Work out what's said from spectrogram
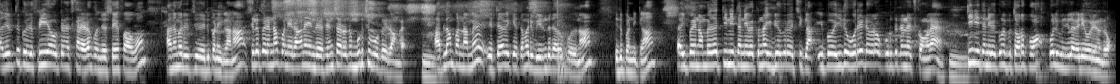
அது எடுத்து கொஞ்சம் ஃப்ரீயாக விட்டுன்னு வச்சுக்கோங்க. இடம் கொஞ்சம் சேஃப் ஆகும். அந்த மாதிரி இது பண்ணிக்கலாம்னா சில பேர் என்ன பண்ணிடுறாங்கன்னா இந்த சென்சார் வந்து முடிச்சு போட்டுடுறாங்க. அப்படிலாம் பண்ணாமல் தேவைக்கு ஏற்ற மாதிரி இப்படி இருந்துட்டாவே போதுன்னா இது பண்ணிக்கலாம். இப்போ நம்ம ஏதாவது தீனி தண்ணி வைக்கணும்னா இப்படியே கூட வச்சுக்கலாம். இப்போ இது ஒரே டவராக கொடுத்துட்டேன்னு வச்சுக்கோங்களேன். தீனி தண்ணி வைக்கும் இப்போ திறப்போம் கோழி குஞ்சுலாம் வெளியே ஓடி வந்துடும்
